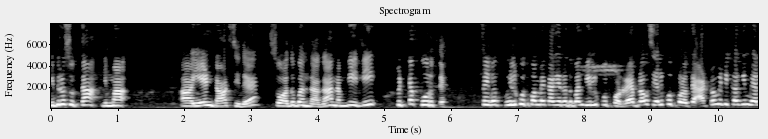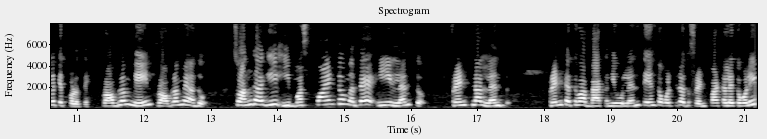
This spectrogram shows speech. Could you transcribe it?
ಇದ್ರ ಸುತ್ತ ನಿಮ್ಮ ಏನ್ ಡಾಟ್ಸ್ ಇದೆ ಸೊ ಅದು ಬಂದಾಗ ನಮ್ಗೆ ಇಲ್ಲಿ ಫಿಟ್ ಆಗಿ ಕೂರುತ್ತೆ. ಸೊ ಇವಾಗ ಇಲ್ಲಿ ಕೂತ್ಕೊಬೇಕಾಗಿರೋದು ಬಂದು ಇಲ್ಲಿ ಕೂತ್ಕೊಂಡ್ರೆ ಬ್ಲೌಸ್ ಎಲ್ಲಿ ಕೂತ್ಕೊಳ್ಳುತ್ತೆ? ಆಟೋಮೆಟಿಕ್ ಆಗಿ ಮೇಲೆ ಎತ್ಕೊಳ್ಳುತ್ತೆ ಪ್ರಾಬ್ಲಮ್ ಮೇನ್ ಪ್ರಾಬ್ಲಮ್ಮೇ ಅದು. ಸೊ ಹಂಗಾಗಿ ಈ ಬಸ್ ಪಾಯಿಂಟ್ ಮತ್ತೆ ಈ ಲೆಂತ್ ಫ್ರಂಟ್ನ ಲೆಂತ್ ಫ್ರಂಟ್ ಅಥವಾ ಬ್ಯಾಕ್ ನೀವು ಲೆಂತ್ ಏನ್ ತಗೊಳ್ತೀರ ಅದು ಫ್ರಂಟ್ ಪಾರ್ಟ್ ಅಲ್ಲೇ ತಗೊಳ್ಳಿ.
